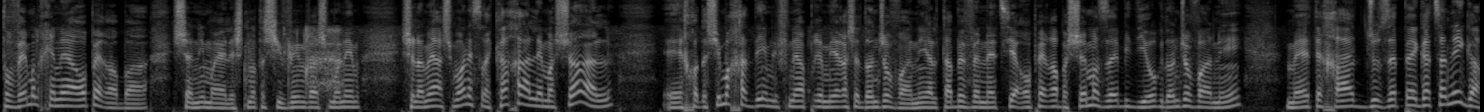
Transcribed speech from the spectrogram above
טובי מלחיני האופרה בשנים האלה, שנות ה-70 וה-80 של המאה ה-18. ככה, למשל, חודשים אחדים לפני הפרמיירה של דון ג'ובאני, עלתה בוונציה אופרה בשם הזה בדיוק, דון ג'ובאני, מאת אחד ג'וזפה גצניגה.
